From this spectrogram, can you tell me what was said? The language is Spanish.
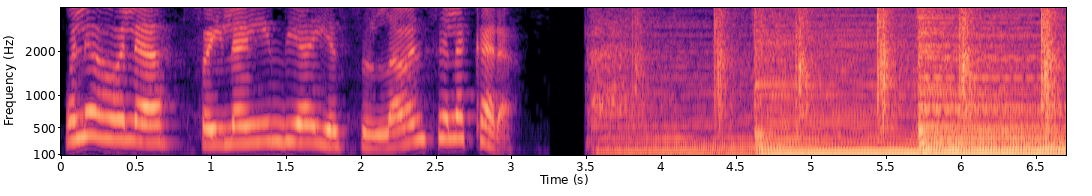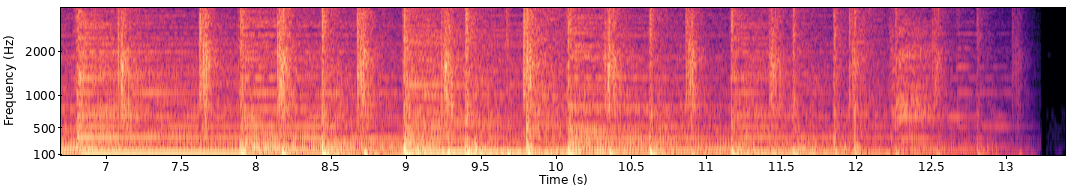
Hola, hola, soy la India y esto es Lávense la cara.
